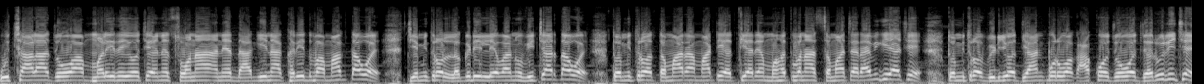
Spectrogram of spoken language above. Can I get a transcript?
ઉછાળા જોવા મળી રહ્યો છે અને સોના અને દાગીના ખરીદવા માંગતા હોય જે મિત્રો લગડી લેવાનું વિચારતા હોય, તો મિત્રો તમારા માટે અત્યારે મહત્વના સમાચાર આવી ગયા છે. તો મિત્રો વીડિયો ધ્યાનપૂર્વક આખો જોવો જરૂરી છે,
